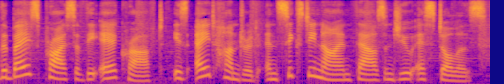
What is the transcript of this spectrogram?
The base price of the aircraft is 869,000 US dollars.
